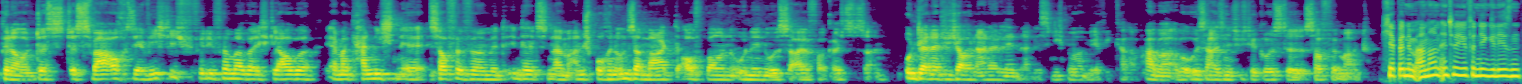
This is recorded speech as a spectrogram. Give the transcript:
Genau, und das, das war auch sehr wichtig für die Firma, weil ich glaube, ja, man kann nicht eine Softwarefirma mit internationalem Anspruch in unserem Markt aufbauen, ohne in den USA erfolgreich zu sein. Und dann natürlich auch in anderen Ländern, ist nicht nur Amerika. Aber, aber USA ist natürlich der größte Softwaremarkt. Ich habe in einem anderen Interview von dir gelesen,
